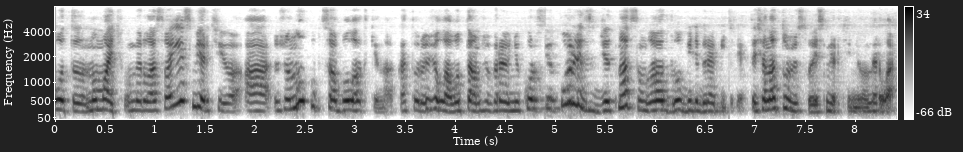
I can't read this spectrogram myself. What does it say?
вот, э, ну, мать умерла своей смертью, а жену купца Булаткина, которая жила вот там же в районе Курских улиц, в 19 году убили грабители. То есть она тоже своей смертью не умерла.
